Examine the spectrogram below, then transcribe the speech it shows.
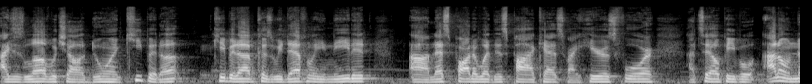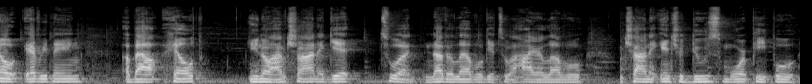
I just love what y'all doing. Keep it up, keep it up, because we definitely need it. Um, that's part of what this podcast right here is for. I tell people I don't know everything about health. You know, I'm trying to get to another level, get to a higher level. I'm trying to introduce more people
